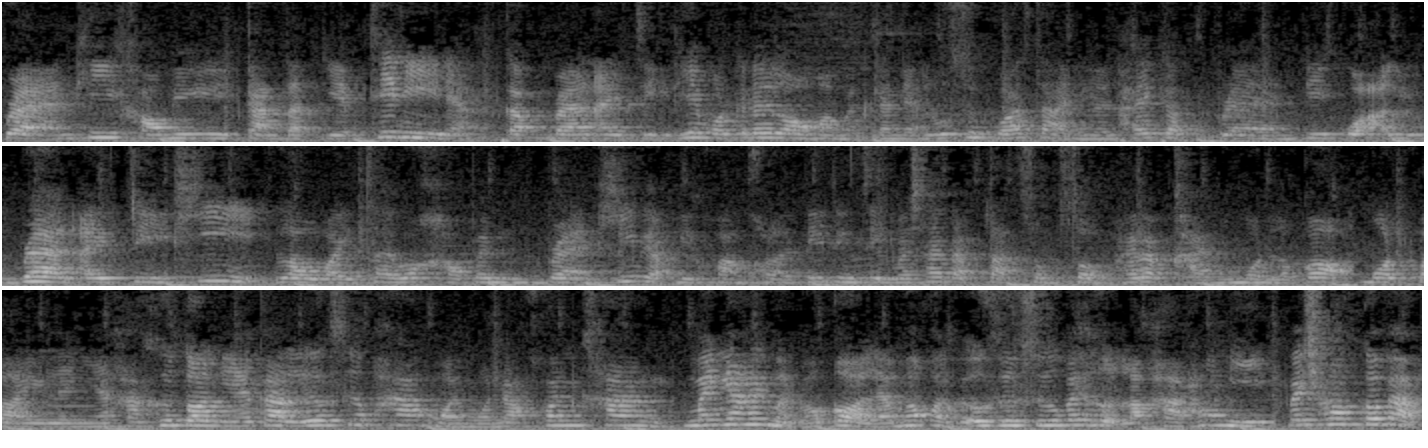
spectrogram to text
แบรนด์ที่เขามีการตัดเย็บที่ดีเนี่ย กับแบรนด์ IG ที่มดก็ได้ลองมาเหมือนกันเนี่ย รู้สึกว่าจ่ายเงินให้กับแบรนด์ดีกว่า หรือแบรนด์ IG ที่เราไว้ใจว่าเขาเป็นแบรนด์ที่แบบมีความคุณภาพจริง ๆ ไม่ใช่แบบตัดส่งๆให้แบบขายมาหมดแล้วก็หมดไปอะไรเงี้ยค่ะ คือตอนนี้การเลือกเสื้อผ้าหอยมดอะค่อนข้าง ไม่ง่ายเหมือนเมื่อก่อนแล้วเมื่อก่อนก็เออซื้อไปเถอะราคาเท่านี้ ไม่ชอบก็แบบ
